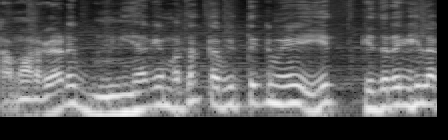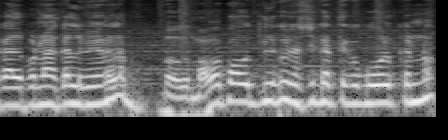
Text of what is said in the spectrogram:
සමාරකට මිනිහගේ මතත් අපිත්තක මේ ඒත් ගෙතර ගිල කල්පනා කල මේ කල ම පෞද්ලික ශසිකත්තක කෝල් කරන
